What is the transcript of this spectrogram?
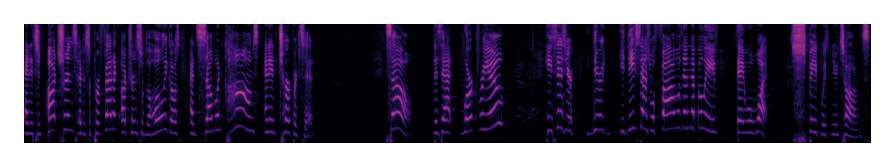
and it's an utterance and it's a prophetic utterance from the Holy Ghost, and someone comes and interprets it. So, does that work for you? He says here, these signs will follow them that believe. They will what? speak with new tongues.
